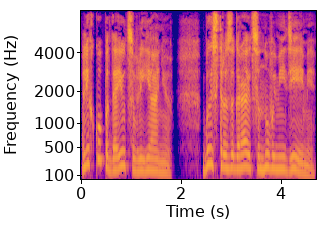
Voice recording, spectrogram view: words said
Легко поддаются влиянию, быстро загораются новыми идеями.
